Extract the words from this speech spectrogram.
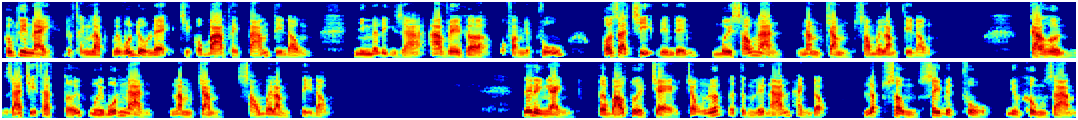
Công ty này được thành lập với vốn điều lệ chỉ có 3,8 tỷ đồng nhưng đã định giá AVG của Phạm Nhật Vũ có giá trị lên đến 16.565 tỷ đồng, cao hơn giá trị thật tới 14.565 tỷ đồng. Đây là hình ảnh tờ báo tuổi trẻ trong nước đã từng lên án hành động lấp sông xây biệt phủ nhưng không dám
